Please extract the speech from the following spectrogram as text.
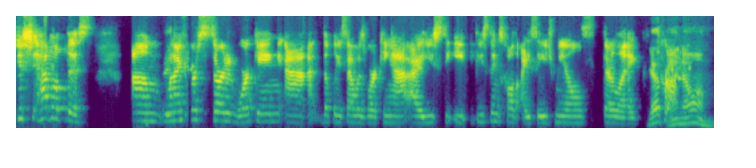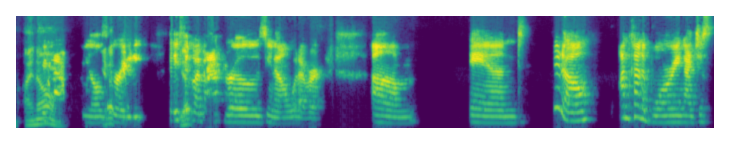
Just how about this? Um, when I first started working at the place I was working at, I used to eat these things called Ice Age meals. They're like, yep, I know them. I know them. Meals, yep. great. They yep. fit my macros, you know, whatever. Um, and you know, I'm kind of boring. I just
